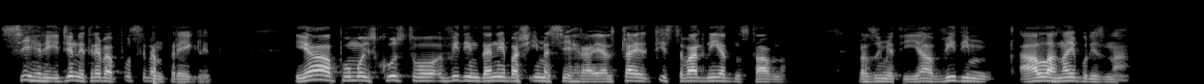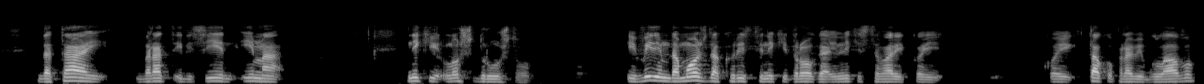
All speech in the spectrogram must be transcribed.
sihri i džene treba poseban pregled. Ja po moj iskustvu vidim da ne baš ima sihra, jer taj, ti stvari nije jednostavno. Razumijete, ja vidim, Allah najbolji zna, da taj brat ili sin ima neki loš društvo. I vidim da možda koristi neki droga ili neki stvari koji koji tako pravi u glavu.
